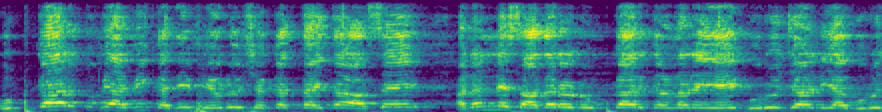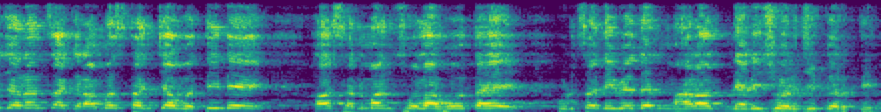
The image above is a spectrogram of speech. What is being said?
उपकार तुम्ही आम्ही कधी फेवरू शकत नाही. तर असे अनन्य साधारण उपकार करणारे हे गुरुजन या गुरुजनांचा ग्रामस्थांच्या वतीने हा सन्मान सोहळा होत आहे. पुढचं निवेदन महाराज ज्ञानेश्वरजी करतील.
